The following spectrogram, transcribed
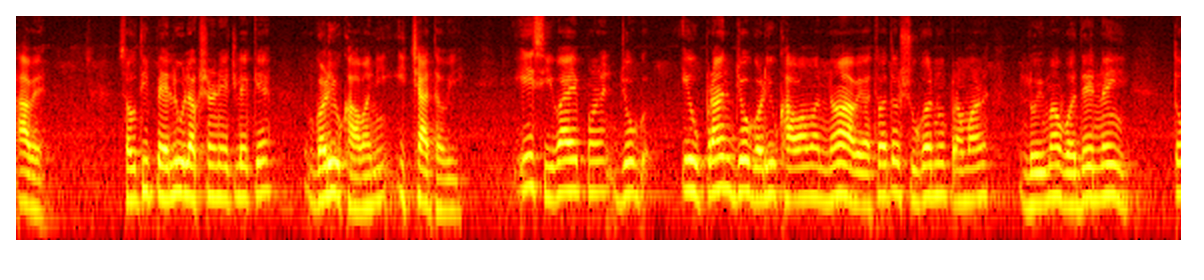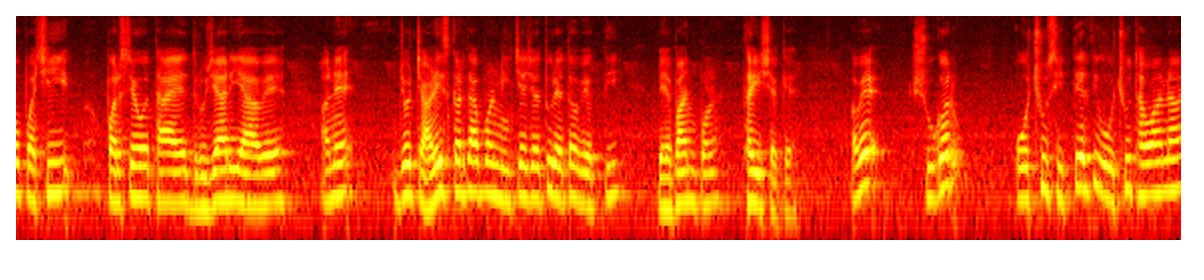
આવે. સૌથી પહેલું લક્ષણ એટલે કે ગળ્યું ખાવાની ઈચ્છા થવી. એ સિવાય પણ જો એ ઉપરાંત જો ગળ્યું ખાવામાં ન આવે અથવા તો શુગરનું પ્રમાણ લોહીમાં વધે નહીં, તો પછી પરસેવો થાય, ધ્રુજારી આવે અને જો ચાળીસ કરતાં પણ નીચે જતું રહે તો વ્યક્તિ બેભાન પણ થઈ શકે. હવે શુગર ઓછું, સિત્તેરથી ઓછું થવાના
